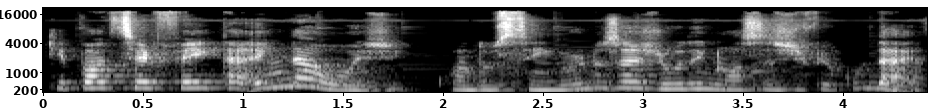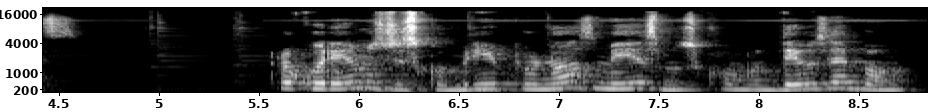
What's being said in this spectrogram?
que pode ser feita ainda hoje, quando o Senhor nos ajuda em nossas dificuldades. Procuremos descobrir por nós mesmos como Deus é bom.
